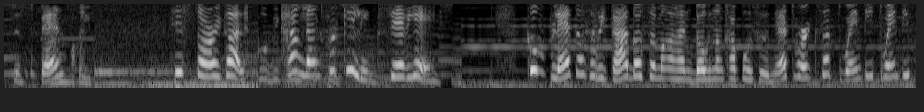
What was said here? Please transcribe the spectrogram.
suspense, historical, hanggang sa kilig serye. Kumpleto sa Ricardo sa mga handog ng Kapuso Network sa 2024.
